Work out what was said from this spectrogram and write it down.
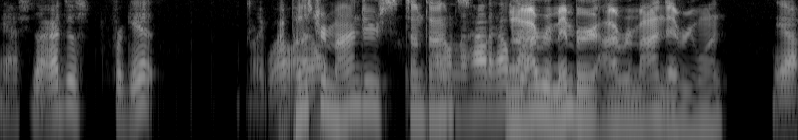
Yeah, she's like, I just forget. Like, well, I I post reminders I don't sometimes. know how to help When. I remember, I remind everyone. Yeah,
